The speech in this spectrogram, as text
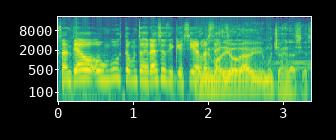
Santiago, un gusto, muchas gracias y que sigan Lo los mismo digo, Gaby, muchas gracias.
